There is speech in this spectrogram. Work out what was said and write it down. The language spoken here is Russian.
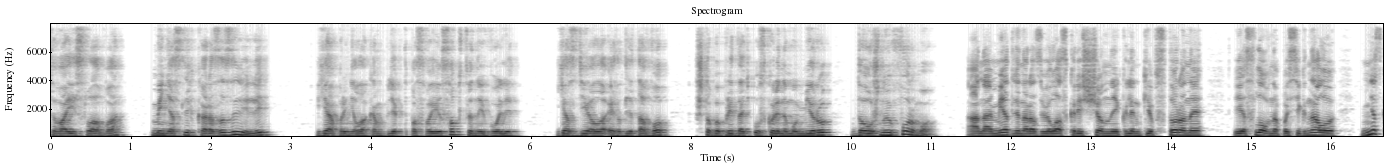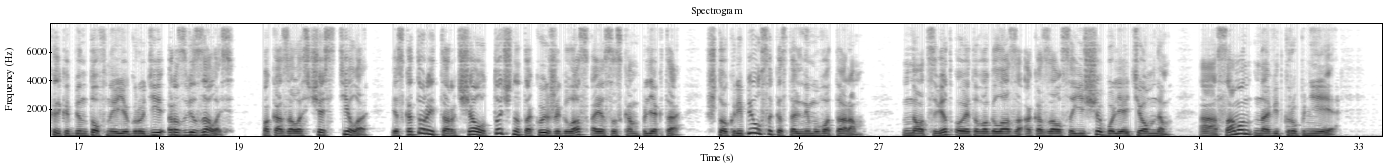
Твои слова меня слегка разозлили. Я приняла комплект по своей собственной воле. Я сделала это для того, чтобы придать ускоренному миру должную форму. Она медленно развела скрещенные клинки в стороны, и словно по сигналу, несколько бинтов на ее груди развязалось. Показалась часть тела, из которой торчал точно такой же глаз АСС-комплекта, что крепился к остальным аватарам. Но цвет у этого глаза оказался еще более темным, а сам он на вид крупнее.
